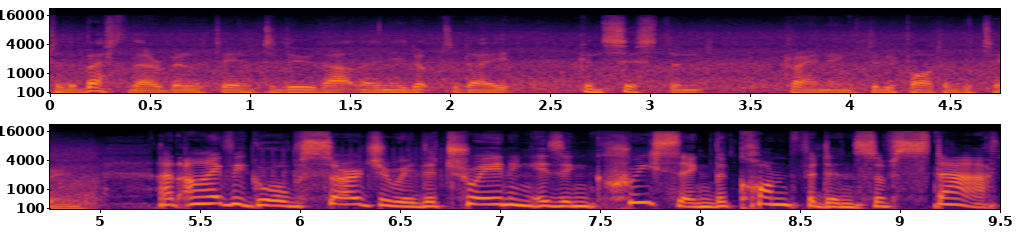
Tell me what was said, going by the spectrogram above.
to the best of their ability and to do that they need up-to-date, consistent training to be part of the team. At Ivy Grove Surgery, the training is increasing the confidence of staff.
